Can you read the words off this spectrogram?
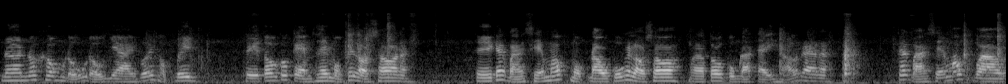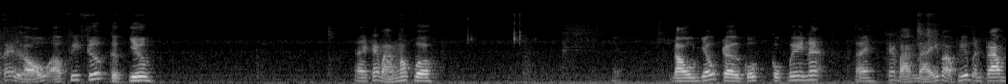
nên nó không đủ độ dài với hộp pin. Thì tôi có kèm thêm một cái lò xo nè. Thì các bạn sẽ móc một đầu của cái lò xo mà tôi cũng đã cậy hở ra nè. Các bạn sẽ móc vào cái lỗ ở phía trước cực dương. Đây, các bạn móc vô. Đầu dấu trừ của cục pin á. Đây, các bạn đẩy vào phía bên trong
